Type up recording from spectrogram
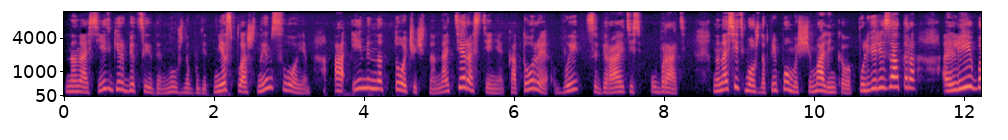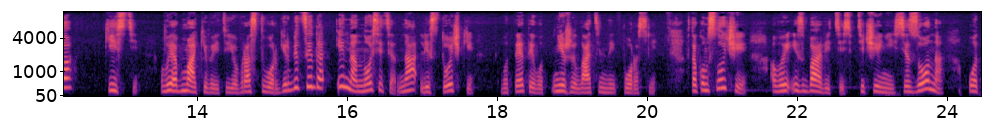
наносить гербициды нужно будет не сплошным слоем, а именно точечно на те растения, которые вы собираетесь убрать. Наносить можно при помощи маленького пульверизатора, либо кисти. Вы обмакиваете ее в раствор гербицида и наносите на листочки вот этой вот нежелательной поросли. В таком случае вы избавитесь в течение сезона от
